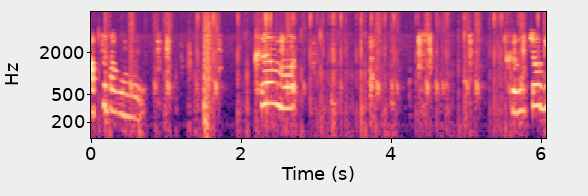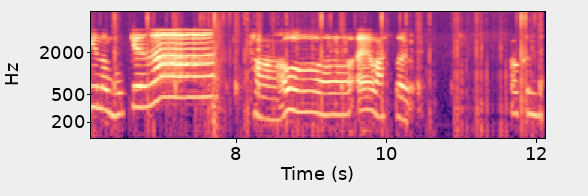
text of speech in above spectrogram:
아프다고. 금모, 금쪽이는 못 깨는 타워에 왔어요. 아, 근데,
